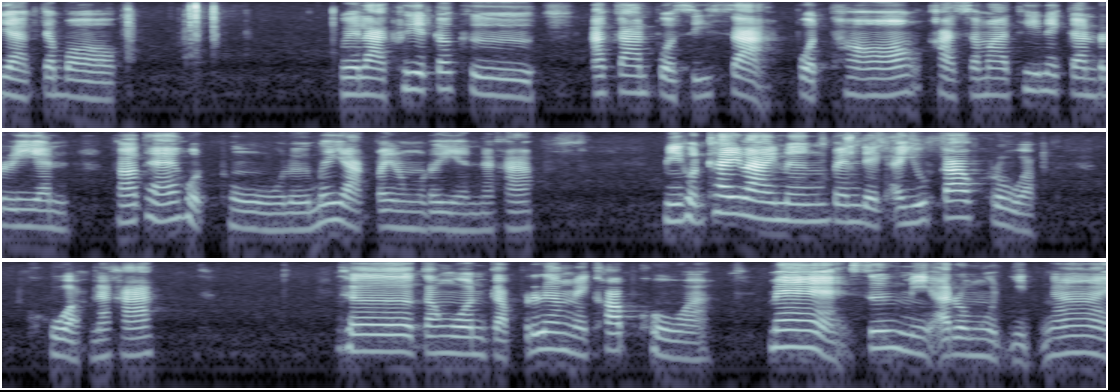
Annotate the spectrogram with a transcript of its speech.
อยากจะบอกเวลาเครียดก็คือ อาการปวดศีรษะ ปวดท้อง ขาดสมาธิในการเรียนทท้อแท้หดหู่หรือไม่อยากไปโรงเรียนนะคะ มีคนไข้รายหนึ่งเป็นเด็กอายุ 9 ขวบขวบนะคะ เธอกังวลกับเรื่องในครอบครัว แม่ซึ่งมีอารมณ์หงุดหงิดง่าย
